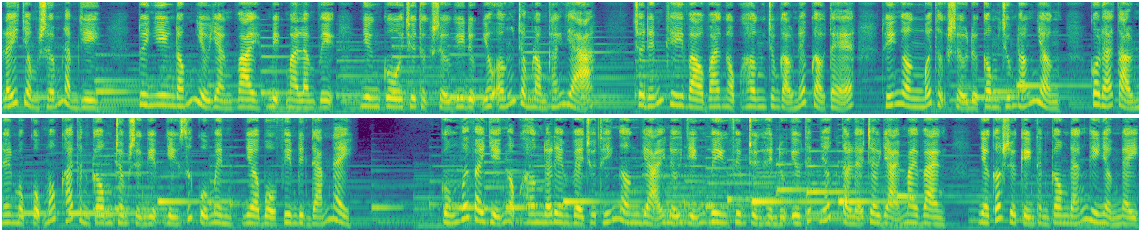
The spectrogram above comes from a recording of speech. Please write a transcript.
Lấy chồng sớm làm gì. Tuy nhiên đóng nhiều dàn vai, miệt mài làm việc, nhưng cô chưa thực sự ghi được dấu ấn trong lòng khán giả. Cho đến khi vào vai Ngọc Hân trong gạo nếp gạo tẻ, Thúy Ngân mới thực sự được công chúng đón nhận. Cô đã tạo nên một cột mốc khá thành công trong sự nghiệp diễn xuất của mình nhờ bộ phim đình đám này. Cũng với vai diễn Ngọc Hân đã đem về cho Thúy Ngân giải nữ diễn viên phim truyền hình được yêu thích nhất tại lễ trao giải Mai Vàng. Nhờ có sự kiện thành công đáng ghi nhận này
